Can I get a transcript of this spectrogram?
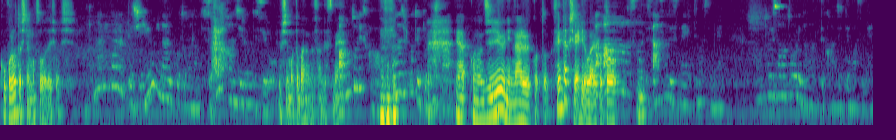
心としてもそうでしょうし。大人になるって自由になることだなんてすごい感じるんですよ。吉本バナナさんですね。あ、本当ですか？同じこと言ってました。いや、この自由になること、選択肢が広がることあそうです。あ、そうですね。言ってますね。本当にその通りだなって感じてますね。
